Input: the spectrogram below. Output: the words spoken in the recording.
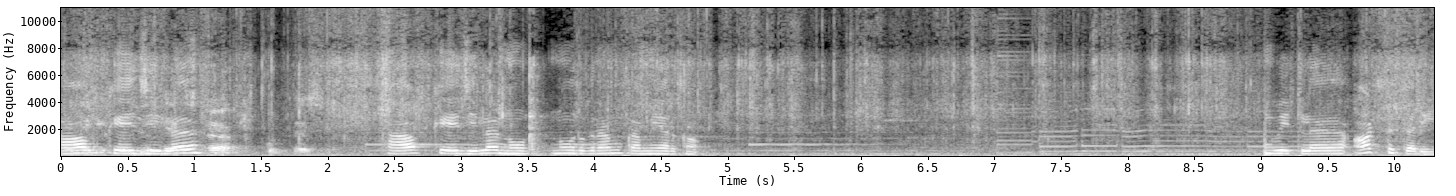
ஹாஃப் கேஜியில் ஹாஃப் கேஜியில் நூறு நூறு கிராம் கம்மியாக இருக்கான். எங்கள் வீட்டில் ஆட்டுக்கறி?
